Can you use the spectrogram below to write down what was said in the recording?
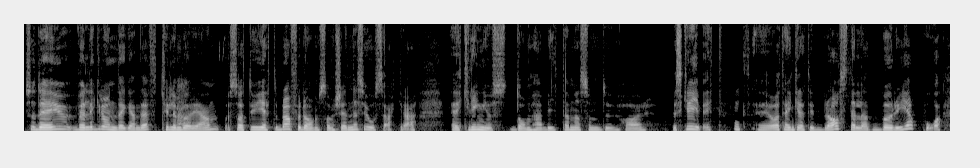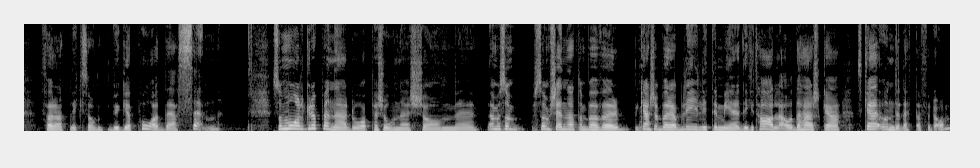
Så det är ju väldigt grundläggande till en början, så att det är jättebra för dem som känner sig osäkra eh, kring just de här bitarna som du har beskrivit. Eh, och jag tänker att det är ett bra ställe att börja på för att liksom bygga på det sen. Så målgruppen är då personer som, eh, ja, som, som känner att de behöver kanske börja bli lite mer digitala och det här ska, ska underlätta för dem.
